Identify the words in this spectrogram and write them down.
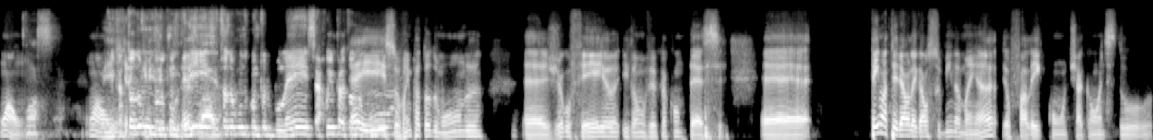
1x1. Nossa. 1x1. Fica Fica todo mundo com crise, todo mundo com turbulência, ruim para todo É mundo. isso, ruim para todo mundo. É, jogo feio e vamos ver o que acontece. É, tem material legal subindo amanhã. Eu falei com o Tiagão antes do,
